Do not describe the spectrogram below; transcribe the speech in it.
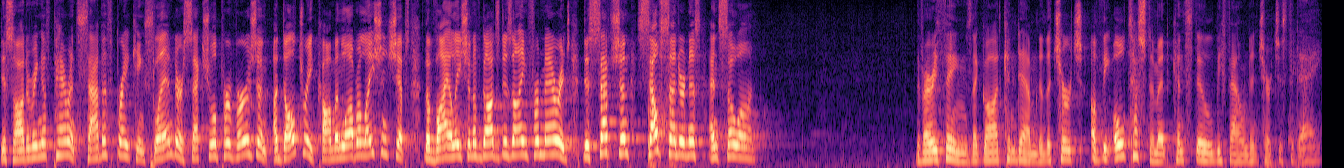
dishonoring of parents, Sabbath breaking, slander, sexual perversion, adultery, common law relationships, the violation of God's design for marriage, deception, self centeredness, and so on the very things that God condemned in the church of the Old Testament can still be found in churches today.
